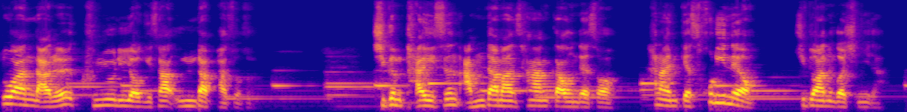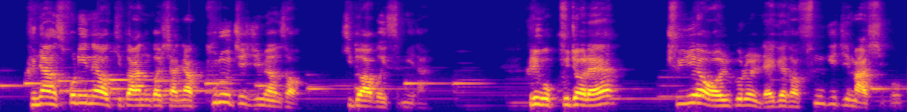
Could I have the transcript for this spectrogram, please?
또한 나를 긍휼히 여기사 응답하소서. 지금 다윗은 암담한 상황 가운데서 하나님께 소리내어 기도하는 것입니다. 그냥 소리내어 기도하는 것이 아니라 부르짖으면서 기도하고 있습니다. 그리고 9절에 주의 얼굴을 내게서 숨기지 마시고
